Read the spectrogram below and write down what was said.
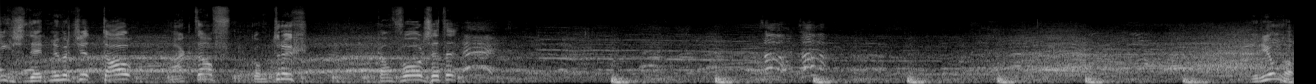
Ingestudeerd nummertje. Touw maakt af. Komt terug. Kan voorzetten. Riongo.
